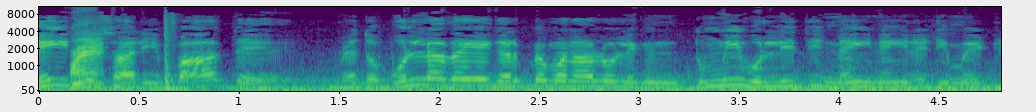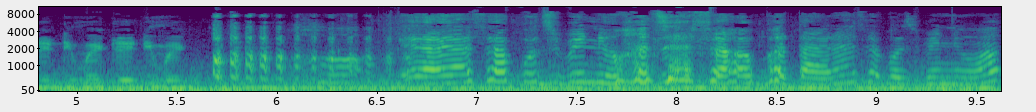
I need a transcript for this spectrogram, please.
यही तो सारी बात है। मैं तो बोल रहा था ये घर पे बना लो लेकिन तुम ही बोल रही थी नहीं नहीं रेडीमेड रेडीमेड रेडीमेड ऐसा कुछ भी नहीं हुआ, जैसा आप बता रहे हैं, ऐसा कुछ भी नहीं हुआ।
